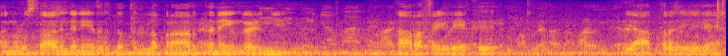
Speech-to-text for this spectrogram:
തങ്ങൾ ഉസ്താദിന്റെ നേതൃത്വത്തിലുള്ള പ്രാർത്ഥനയും കഴിഞ്ഞ് അറഫയിലേക്ക് യാത്ര ചെയ്യുകയാണ്.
